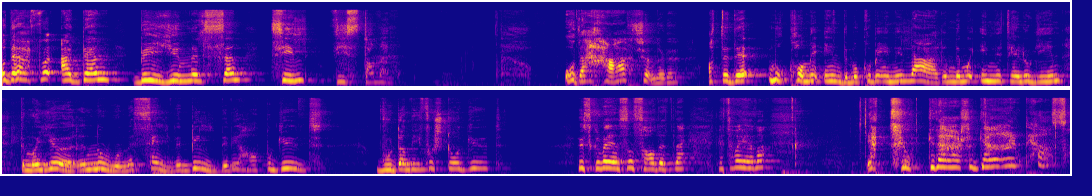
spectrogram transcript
Og derfor er den begynnelsen til visdommen. Og det er her, skjønner du, at det må komme inn. Det må komme inn i læren, det må inn i teologien. Det må gjøre noe med selve bildet vi har på Gud. Hvordan vi forstår Gud. Husker du det var en som sa det til meg? Vet du hva, Eva? Jeg tror ikke det er så gærent, jeg, altså.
